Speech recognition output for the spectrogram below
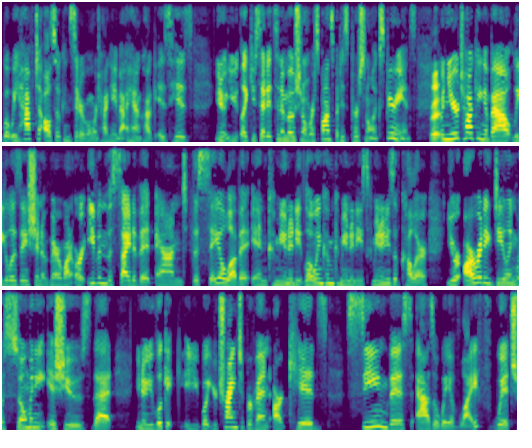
What we have to also consider when we're talking about Hancock is his you know you like you said it's an emotional response, but his personal experience. Right. When you're talking about legalization of marijuana or even the sight of it and the sale of it in community low income communities, communities of color, you're already dealing with so many issues that you know you look at you, what you're trying to prevent our kids seeing this as a way of life which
